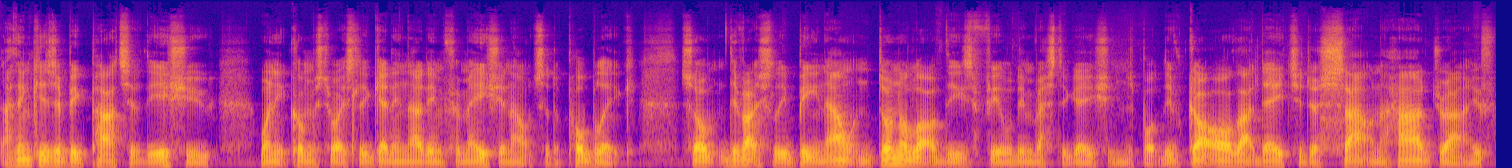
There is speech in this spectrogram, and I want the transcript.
I think is a big part of the issue when it comes to actually getting that information out to the public. So they've actually been out and done a lot of these field investigations, but they've got all that data just sat on a hard drive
